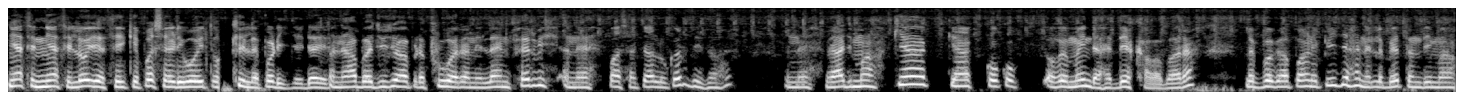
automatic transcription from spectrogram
ત્યાંથી ત્યાંથી લોહી થઈ કે પછાડી હોય તો ખીલે પડી જાય ડાયરેક્ટ અને આ બાજુ જો આપણે ફુવારાની લાઈન ફેરવી અને પાછા ચાલુ કરી દીધા હે. અને રાજમાં ક્યાંક ક્યાંક કોકો હવે માંડ્યા છે દેખાવા બારા. લગભગ આ પાણી પી જાય ને એટલે બે ત્રણ દીમાં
